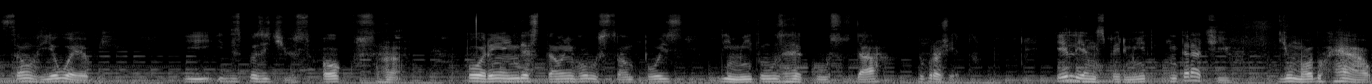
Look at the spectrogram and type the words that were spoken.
são via web e, e dispositivos Oculus RAM, porém ainda estão em evolução, pois limitam os recursos da, do projeto. Ele é um experimento interativo, de um modo real,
